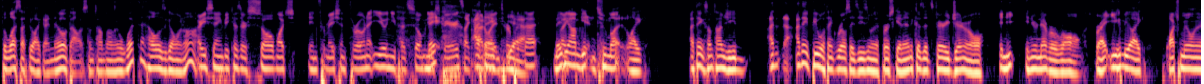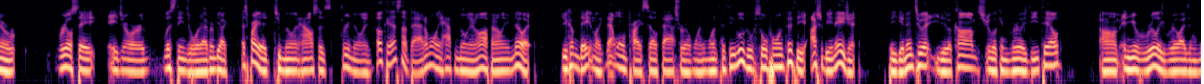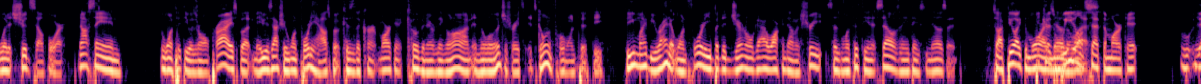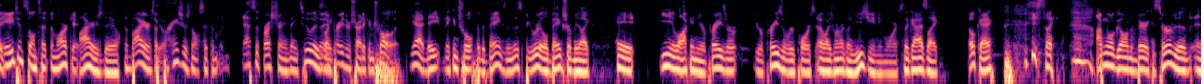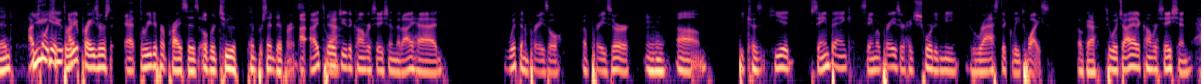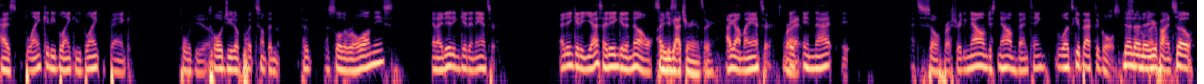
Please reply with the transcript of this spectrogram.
The less I feel like I know about it. Sometimes I'm like, what the hell is going on? Are you saying because there's so much information thrown at you and you've had so many May- experience? Like, I how do I interpret yeah. that? Maybe Like- I'm getting too much. Like, I think sometimes you. I, I think people think real estate's easy when they first get in because it's very general, and you and you're never wrong, right? You can be like, watch millionaire real estate agent or listings or whatever, and be like, that's probably a two million house. It's three million. Okay, that's not bad. I'm only half a million off, and I don't even know it. You come dating like that won't probably sell fast for one one fifty. Look, it was sold for one fifty. I should be an agent, but you get into it, you do the comps, you're looking really detailed, um, and you're really realizing what it should sell for. Not saying the 150 was the wrong price, but maybe it's actually a 140 house, but because of the current market, COVID, and everything going on, and the low interest rates, it's going for 150. So you might be right at 140, but the general guy walking down the street says 150 and it sells, and he thinks he knows it. So I feel like the more because I know, we don't less. set the market. The Yeah. agents don't set the market. buyers do. The buyers do. Appraisers don't set them. That's the frustrating thing too. Is The like appraisers try to control it. yeah, they they control it for the banks, and let's be real, the banks are gonna be like, hey, you need to lock in your appraiser your appraisal reports, otherwise we're not going to use you anymore. So the guy's like, okay, he's like, I'm going to go on the very conservative end. I've you can told get you- three I- appraisers at three different prices over two to ten percent difference. I, I told Yeah. you the conversation that I had with an appraisal appraiser mm-hmm. um, because he had same bank, same appraiser had shorted me drastically twice. Okay, To which I had a conversation. Has blankety blankety blank bank told you. told you to put something to, to slow the roll on these? And I didn't get an answer. I didn't get a yes. I didn't get a no. So I you just, got your answer, I got my answer. Right. And, and that it, that's so frustrating. Now I'm just now I'm venting. Let's get back to goals. No, no, Circle no, back. you're fine. So,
